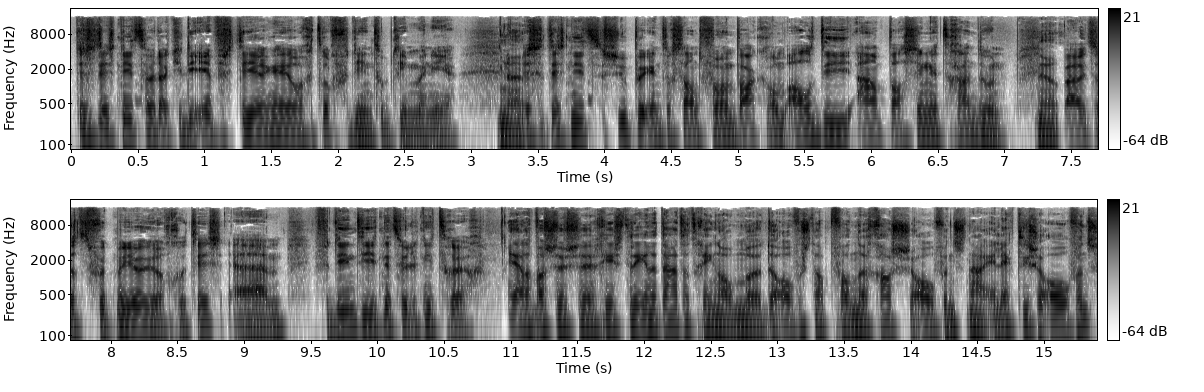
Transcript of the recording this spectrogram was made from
Dus het is niet zo dat je die investeringen heel erg terugverdient op die manier. Dus het is niet super interessant voor een bakker om al die aanpassingen te gaan doen. Buiten dat het voor het milieu heel goed is, um, verdient hij het natuurlijk niet terug. Ja, dat was dus uh, gisteren inderdaad. Het ging om uh, de overstap van de gasovens naar elektrische ovens.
